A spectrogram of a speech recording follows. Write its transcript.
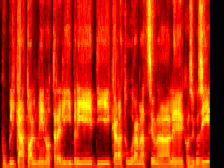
pubblicato almeno tre libri di caratura nazionale, cose così.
